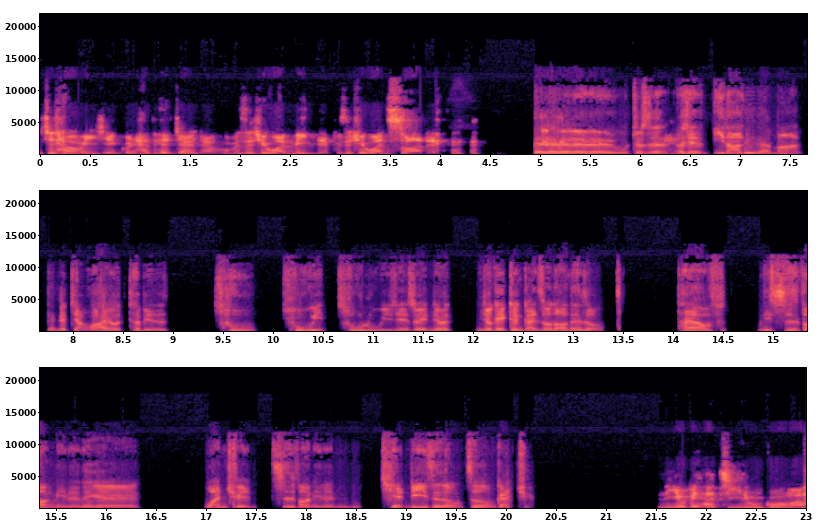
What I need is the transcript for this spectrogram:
就像我们以前国家队教练讲，我们是去玩命的，不是去玩耍的。对对对对对，我就是，而且意大利人嘛，那个讲话又特别的粗。粗一粗鲁一些，所以你就你就可以更感受到那种他要你释放你的那个完全释放你的潜力这种这种感觉。你有被他激怒过吗？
